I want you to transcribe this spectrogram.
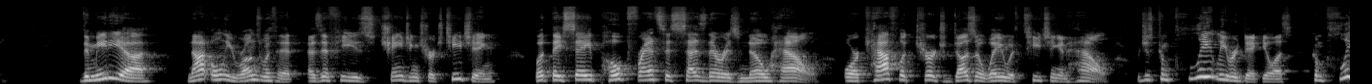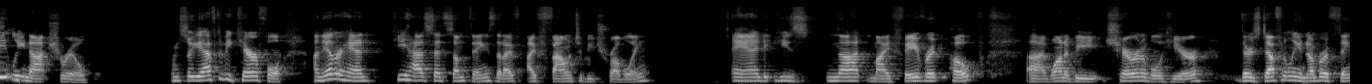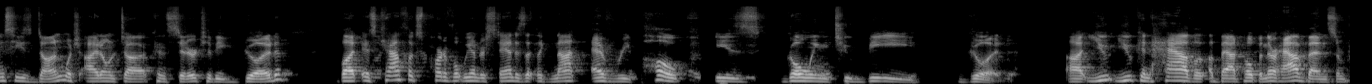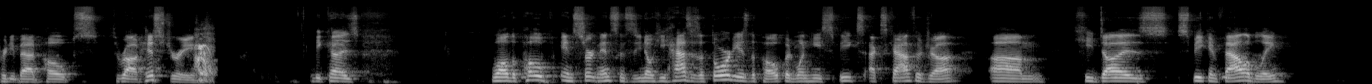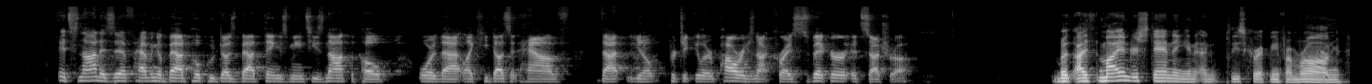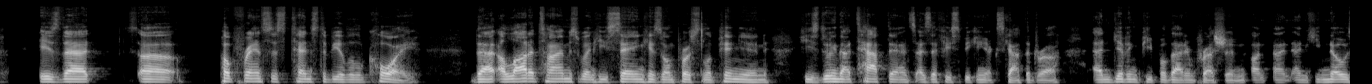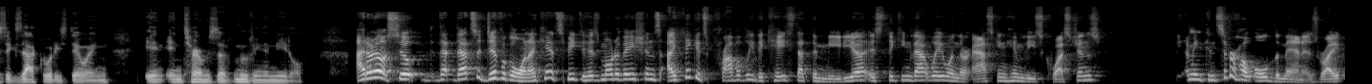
The media not only runs with it as if he's changing church teaching, but they say Pope Francis says there is no hell or Catholic Church does away with teaching in hell, which is completely ridiculous, completely not true. And so you have to be careful. On the other hand, he has said some things that I've, I've found to be troubling and he's not my favorite pope. Uh, I want to be charitable here. There's definitely a number of things he's done which I don't uh, consider to be good. But as Catholics, part of what we understand is that like not every pope is going to be good. Uh, you you can have a, a bad pope, and there have been some pretty bad popes throughout history, because Well, the Pope, in certain instances, you know, he has his authority as the Pope, and when he speaks ex cathedra, um, he does speak infallibly. It's not as if having a bad Pope who does bad things means he's not the Pope, or that like he doesn't have that you know particular power. He's not Christ's vicar, etc. But I, my understanding, and, and please correct me if I'm wrong, is that uh, Pope Francis tends to be a little coy. That a lot of times when he's saying his own personal opinion, he's doing that tap dance as if he's speaking ex cathedra and giving people that impression. On, and, and he knows exactly what he's doing in, in terms of moving the needle. I don't know. So that, that's a difficult one. I can't speak to his motivations. I think it's probably the case that the media is thinking that way when they're asking him these questions. I mean, consider how old the man is, right?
